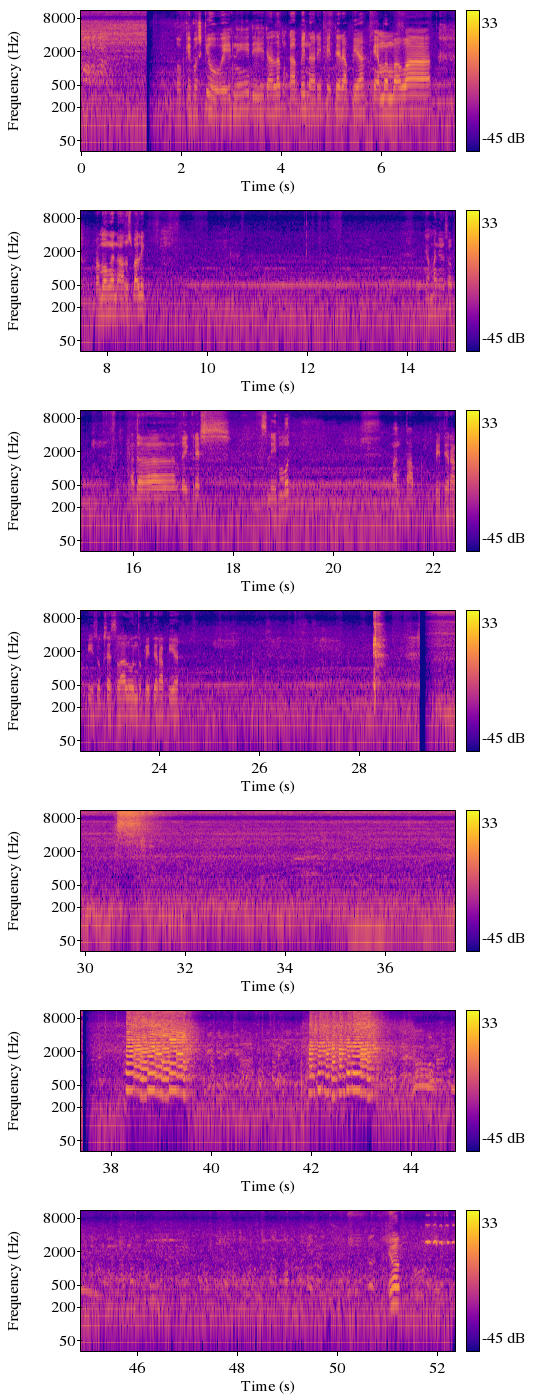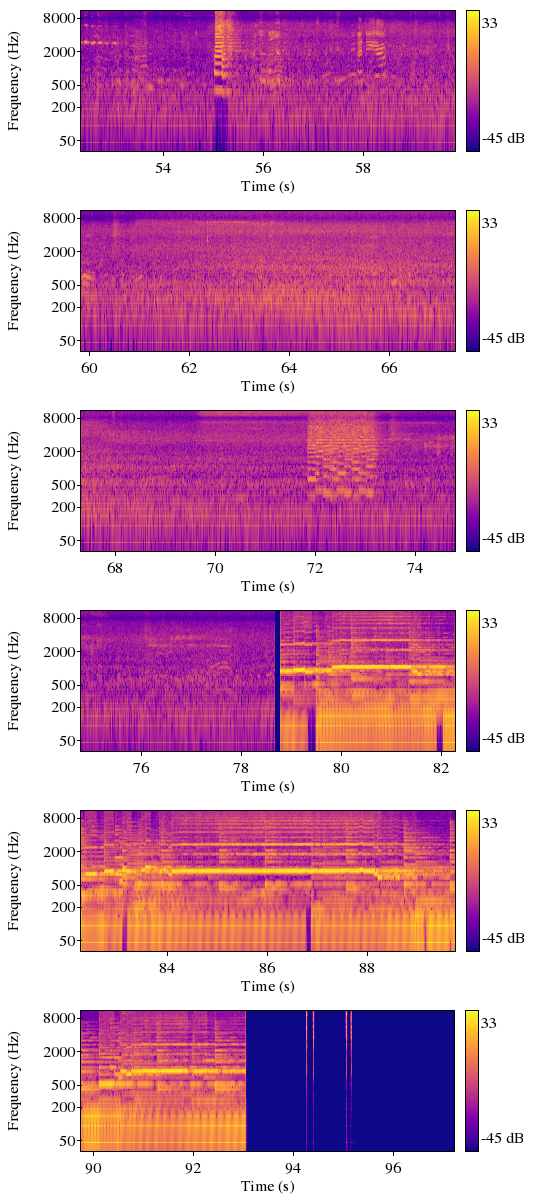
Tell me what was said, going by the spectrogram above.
Oke bosku, ini di dalam kabin dari PT Rapia yang membawa rombongan arus balik. Nyaman ya sob. Ada legress, selimut, mantap. PT Rapi sukses selalu untuk PT Rapi ya. 因为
